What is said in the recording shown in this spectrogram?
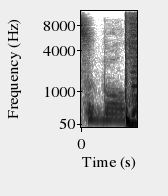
sensible.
